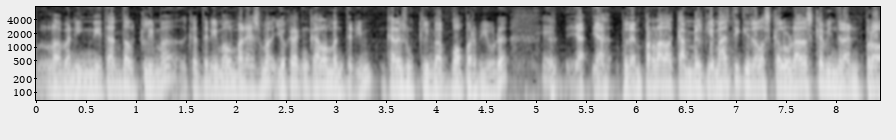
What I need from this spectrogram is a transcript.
la benignitat del clima que tenim al Maresme. Jo crec que encara el mantenim, encara és un clima bo per viure. Sí. Eh, Ja, ja podem parlar del canvi climàtic i de les calorades que vindran, però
